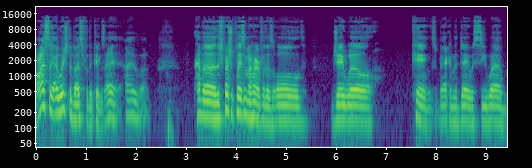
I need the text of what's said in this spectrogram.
honestly, I wish the best for the Kings. I, I uh, have a there's a special place in my heart for those old J. Will Kings back in the day with C. Webb,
